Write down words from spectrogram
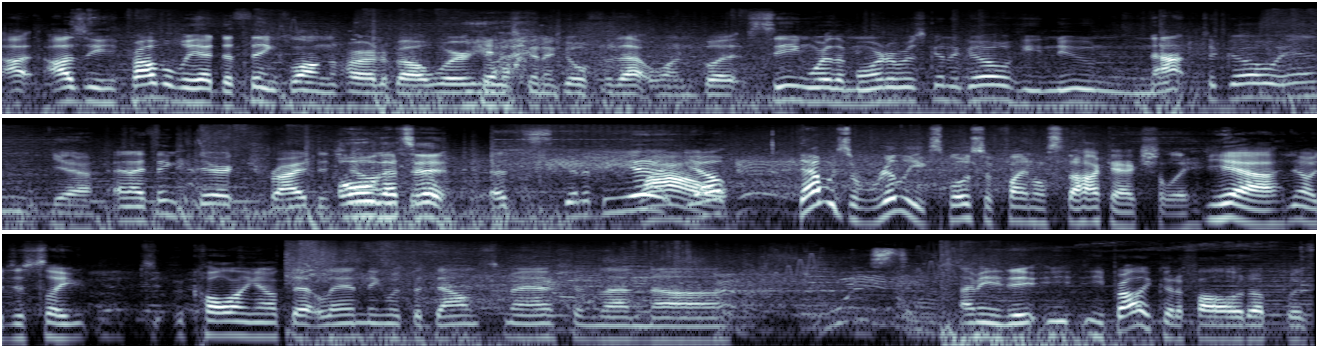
uh, Ozy probably had to think long and hard about where he was going to go for that one, but seeing where the mortar was going to go, he knew not to go in. Yeah. And I think Derek tried to. Oh, that's it. That's going to be it. Wow. Yep. That was a really explosive final stock, actually. Yeah. No, just like calling out that landing with the down smash, and then uh, I mean, they, he probably could have followed up with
